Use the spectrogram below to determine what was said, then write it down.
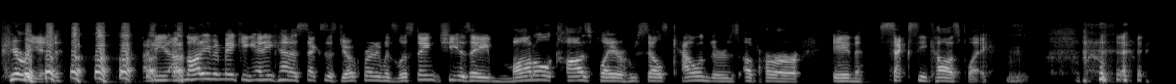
Period. I mean, I'm not even making any kind of sexist joke for anyone's listening. She is a model cosplayer who sells calendars of her in sexy cosplay.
